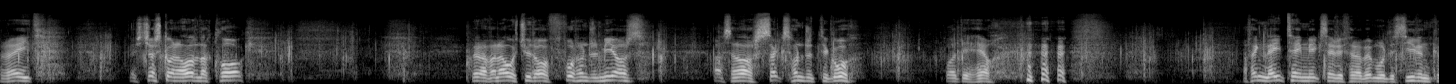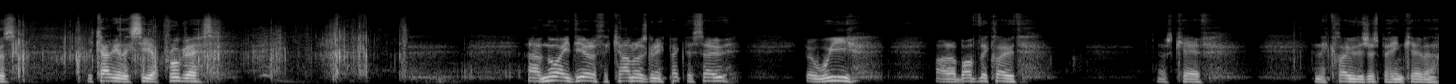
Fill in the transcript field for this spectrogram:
Right, it's just gone 11 o'clock. We have an altitude of 400 metres. That's another 600 to go. Bloody hell. I think night time makes everything a bit more deceiving because you can't really see your progress. I have no idea if the camera is going to pick this out, but we are above the cloud. There's Kev, and the cloud is just behind Kevin.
